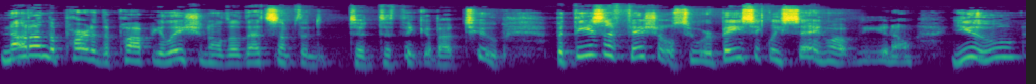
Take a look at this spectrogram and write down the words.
Not on the part of the population, although that's something to, to think about too. But these officials who were basically saying, well, you know, you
